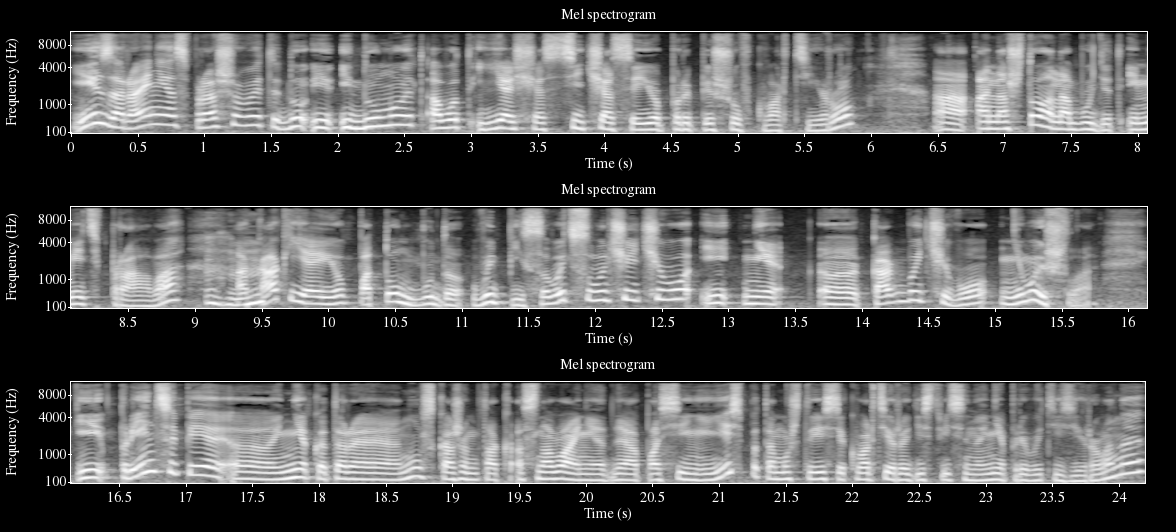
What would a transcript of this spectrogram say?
И заранее спрашивают и, и, и думают, а вот я сейчас, сейчас ее пропишу в квартиру, а, а на что она будет иметь право, угу. а как я ее потом буду выписывать в случае чего и не как бы чего не вышло. И, в принципе, э, некоторое, ну, скажем так, основание для опасений есть, потому что если квартира действительно не приватизированная,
